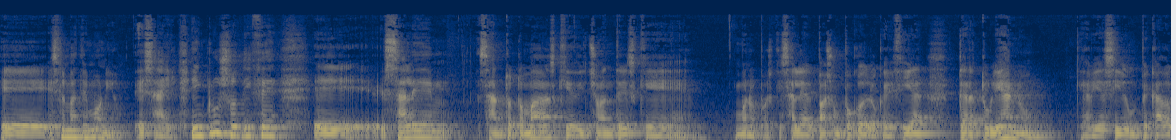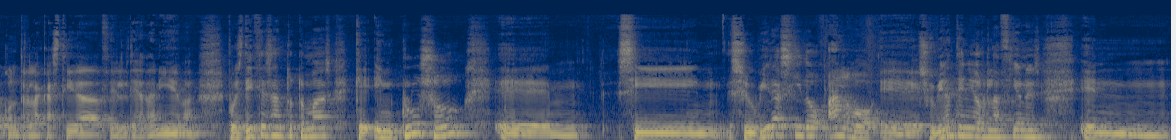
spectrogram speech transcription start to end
eh, es el matrimonio, es ahí. Incluso dice, eh, sale Santo Tomás, que he dicho antes que, bueno, pues que sale al paso un poco de lo que decía Tertuliano, que había sido un pecado contra la castidad, el de Adán y Eva, pues dice Santo Tomás que incluso eh, si, si, hubiera sido algo, si hubieran tenido relaciones en,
